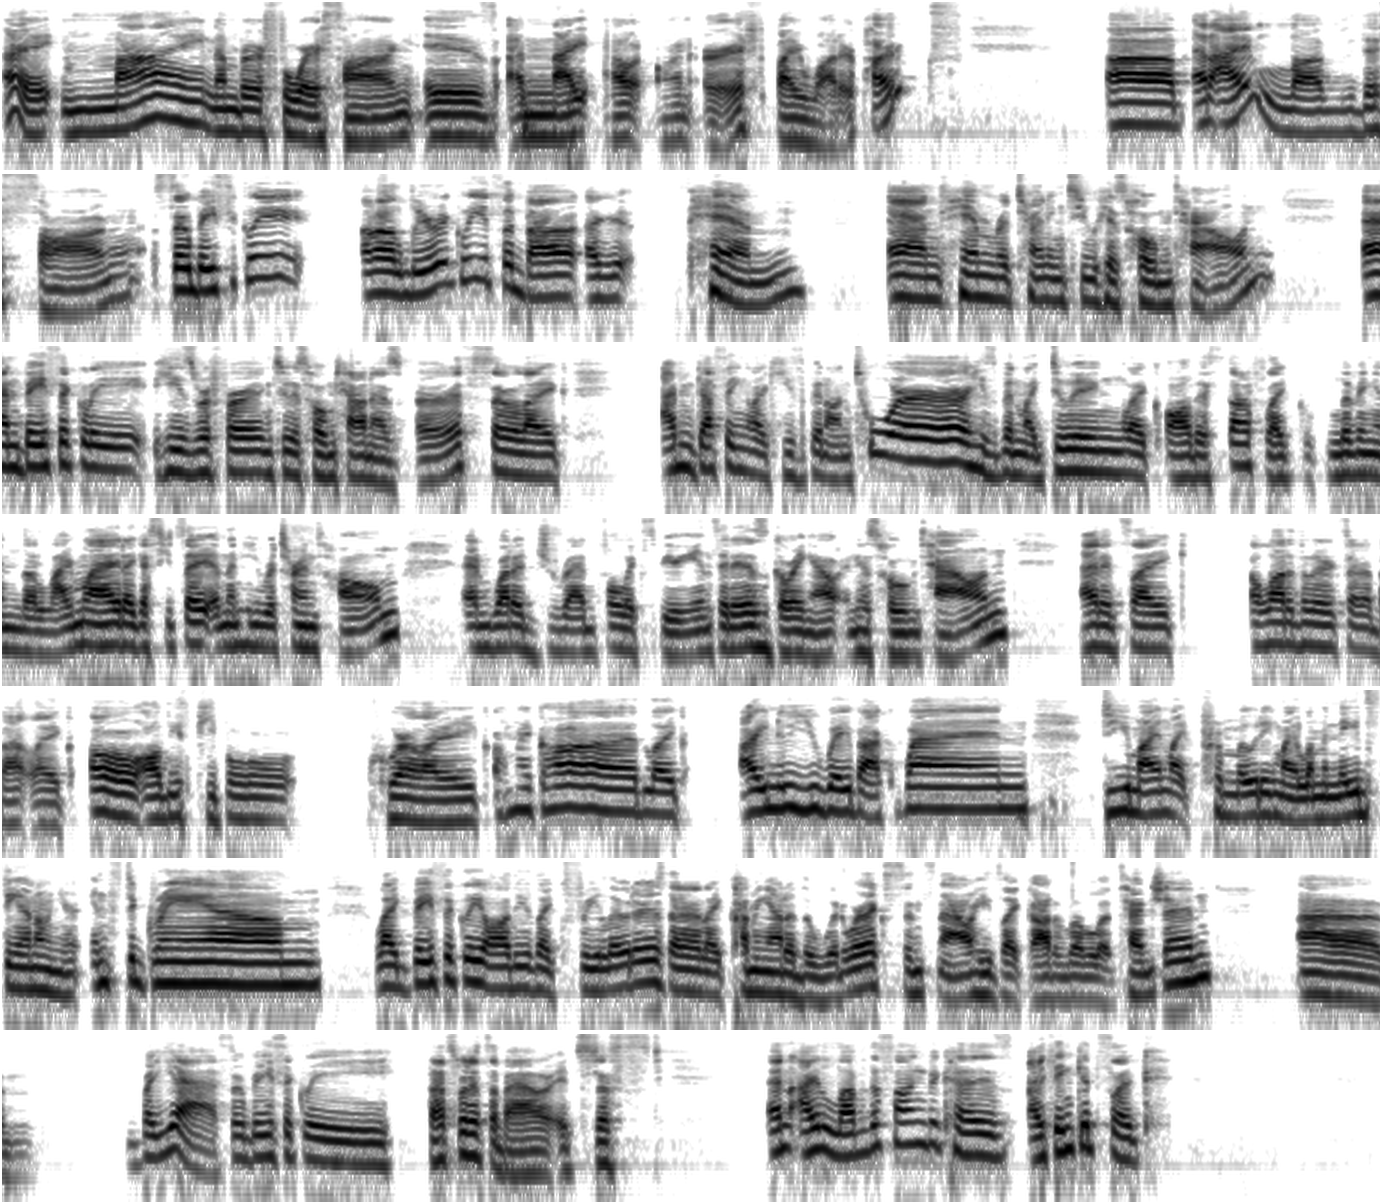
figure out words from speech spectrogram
all right, my number four song is "A Night Out on Earth" by Waterparks. Um, and I love this song. So basically, uh, lyrically, it's about uh, him and him returning to his hometown. And basically, he's referring to his hometown as Earth. So, like, I'm guessing like he's been on tour, he's been like doing like all this stuff, like living in the limelight, I guess you'd say, and then he returns home. And what a dreadful experience it is going out in his hometown. And it's like a lot of the lyrics are about like, oh, all these people who are like, oh my god, like I knew you way back when. Do you mind like promoting my lemonade stand on your Instagram? Like basically all these like freeloaders that are like coming out of the woodwork since now he's like got a little attention. Um but yeah, so basically that's what it's about. It's just and I love the song because I think it's like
